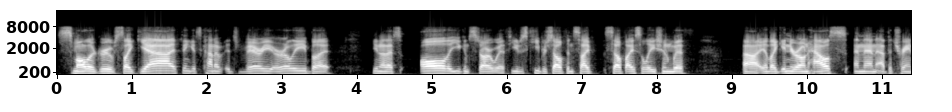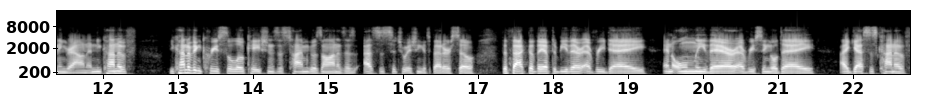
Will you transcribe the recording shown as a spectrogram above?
smaller groups. Like, yeah, I think it's kind of it's very early, but you know, that's all that you can start with. You just keep yourself in self isolation with uh in, like in your own house and then at the training ground and you kind of you kind of increase the locations as time goes on as, as as the situation gets better. So the fact that they have to be there every day and only there every single day, I guess is kind of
